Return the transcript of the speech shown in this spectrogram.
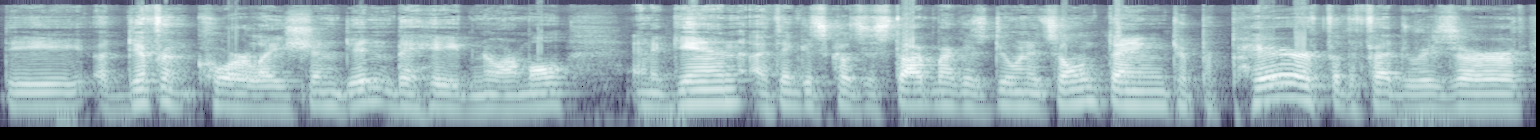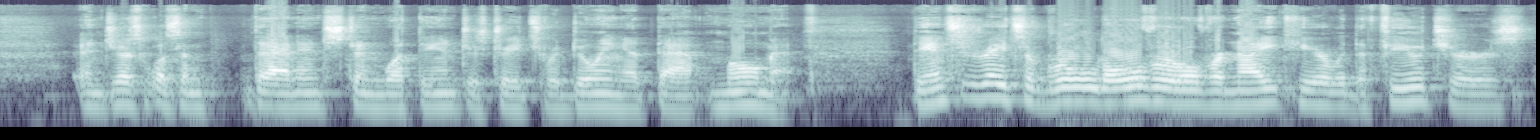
the a different correlation didn't behave normal. And again, I think it's because the stock market is doing its own thing to prepare for the Federal Reserve and just wasn't that interested in what the interest rates were doing at that moment. The interest rates have rolled over overnight here with the futures,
